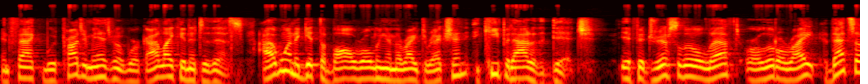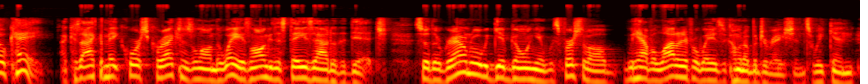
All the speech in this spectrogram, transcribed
In fact, with project management work, I liken it to this. I want to get the ball rolling in the right direction and keep it out of the ditch. If it drifts a little left or a little right, that's okay because I can make course corrections along the way as long as it stays out of the ditch. So the ground rule we give going in was first of all, we have a lot of different ways of coming up with durations. We can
